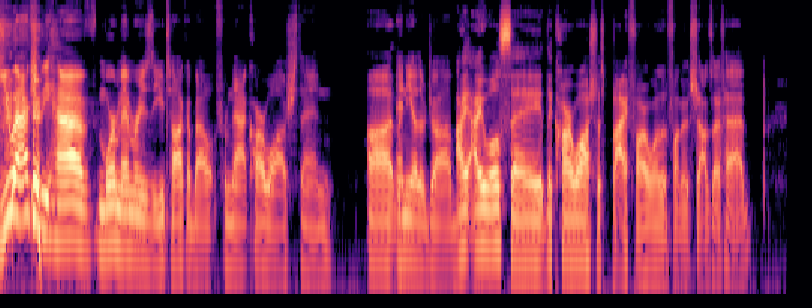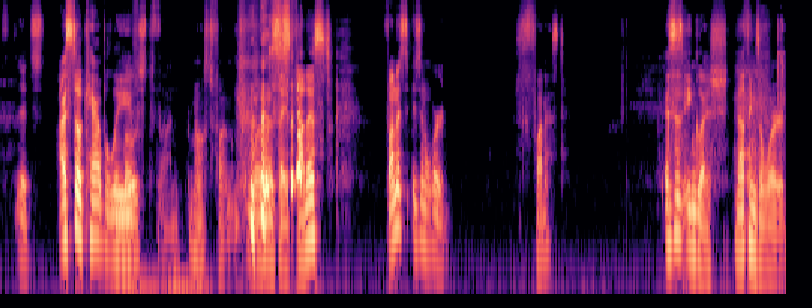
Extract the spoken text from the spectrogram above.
You actually have more memories that you talk about from that car wash than Uh, the- any other job. I I will say the car wash was by far one of the funnest jobs I've had. It's I still can't believe most fun. most fun. What would I say? Funnest. Funnest isn't a word. Funnest. This is English. Nothing's a word.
